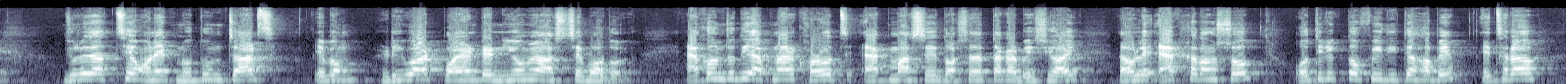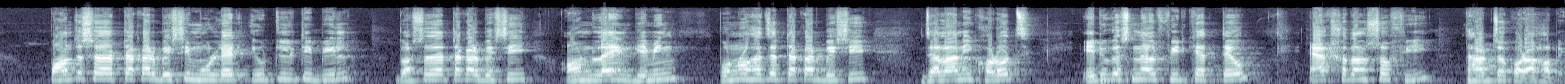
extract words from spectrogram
জুড়ে যাচ্ছে অনেক নতুন চার্জ এবং রিওয়ার্ড পয়েন্টের নিয়মে আসছে বদল। এখন যদি আপনার খরচ এক মাসে দশ হাজার টাকার বেশি হয়, তাহলে এক শতাংশ অতিরিক্ত ফি দিতে হবে। এছাড়াও পঞ্চাশ হাজার টাকার বেশি মূল্যের ইউটিলিটি বিল দশ হাজার টাকার বেশি অনলাইন গেমিং পনেরো হাজার টাকার বেশি জ্বালানি খরচ এডুকেশনাল ফির ক্ষেত্রেও এক শতাংশ ফি ধার্য করা হবে।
